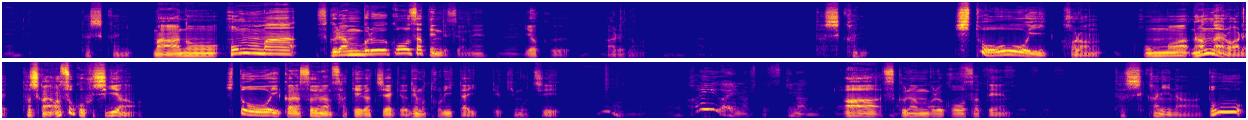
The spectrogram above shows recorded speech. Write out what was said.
ね。確かに。まああのほんまスクランブル交差点ですよね。うん。よくあるのは。確かに。人多いからほんまなんなんやろあれ。確かにあそこ不思議やな。人多いからそういうのは避けがちやけどでも撮りたいっていう気持ち。海外の人好きなんだよね。あースクランブル交差点。確かにな。どう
